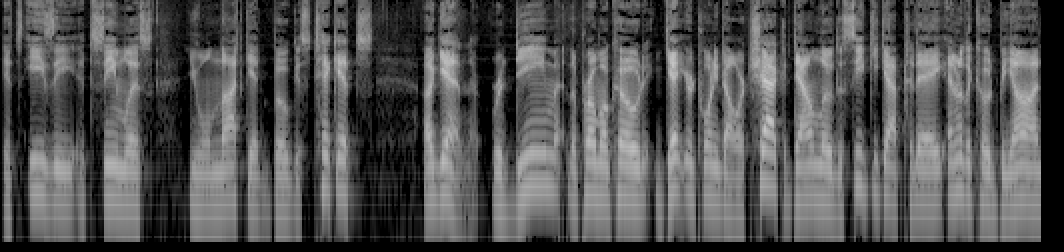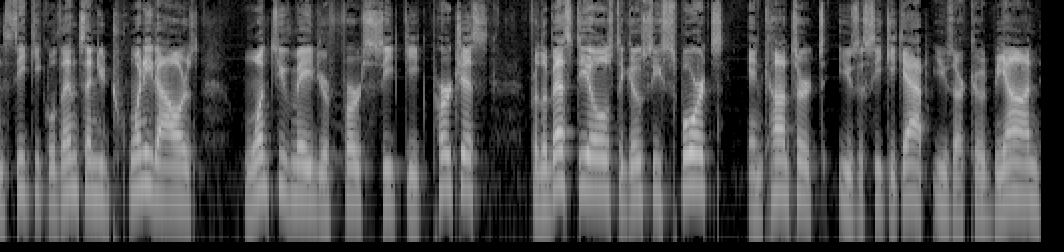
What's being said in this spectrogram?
it's easy, it's seamless. You will not get bogus tickets. Again, redeem the promo code, get your $20 check, download the SeatGeek app today, enter the code BEYOND. SeatGeek will then send you $20 once you've made your first SeatGeek purchase. For the best deals to go see sports and concerts, use the SeatGeek app, use our code BEYOND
